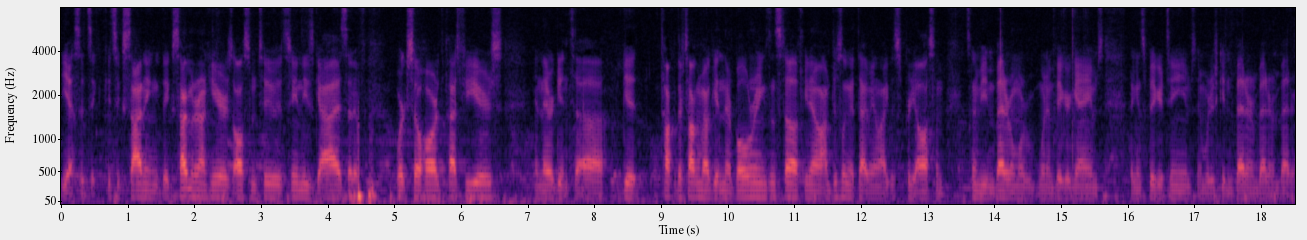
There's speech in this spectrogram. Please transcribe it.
yes, it's it's exciting. The excitement around here is awesome too. Seeing these guys that have worked so hard the past few years, and they're getting to uh, get talk. They're talking about getting their bowl rings and stuff. You know, I'm just looking at that, being like, this is pretty awesome. It's going to be even better when we're winning bigger games against bigger teams, and we're just getting better and better and better.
